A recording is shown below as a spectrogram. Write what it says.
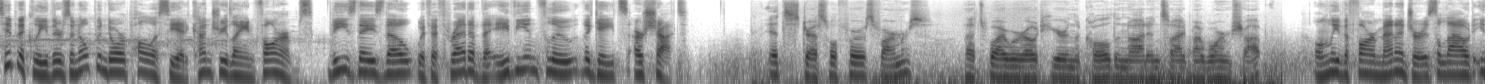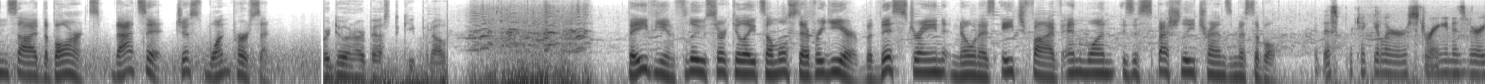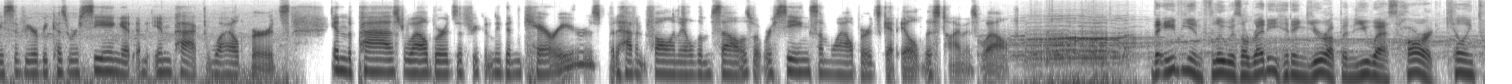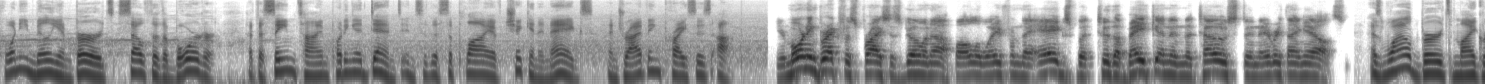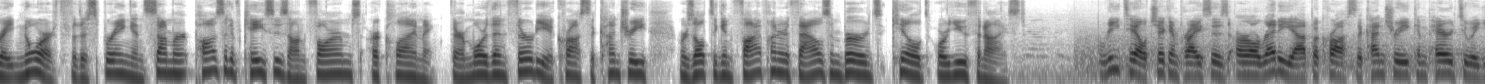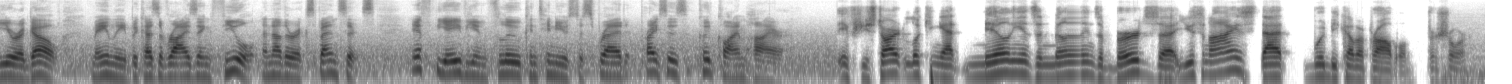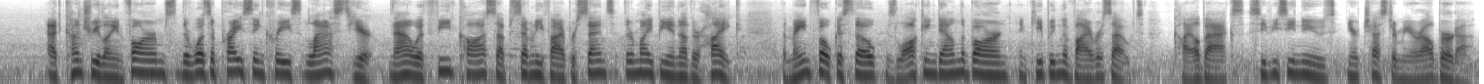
Typically, there's an open door policy at Country Lane Farms. These days, though, with the threat of the avian flu, the gates are shut. It's stressful for us farmers. That's why we're out here in the cold and not inside my warm shop. Only the farm manager is allowed inside the barns. That's it, just one person. We're doing our best to keep it out. The avian flu circulates almost every year, but this strain, known as H5N1, is especially transmissible. This particular strain is very severe because we're seeing it impact wild birds. In the past, wild birds have frequently been carriers but haven't fallen ill themselves, but we're seeing some wild birds get ill this time as well. The avian flu is already hitting Europe and the US hard, killing 20 million birds south of the border, at the same time putting a dent into the supply of chicken and eggs and driving prices up your morning breakfast price is going up all the way from the eggs, but to the bacon and the toast and everything else. As wild birds migrate north for the spring and summer, positive cases on farms are climbing. There are more than 30 across the country, resulting in 500,000 birds killed or euthanized. Retail chicken prices are already up across the country compared to a year ago, mainly because of rising fuel and other expenses. If the avian flu continues to spread, prices could climb higher if you start looking at millions and millions of birds uh, euthanized, that would become a problem for sure. At Country Lane Farms, there was a price increase last year. Now, with feed costs up 75%, there might be another hike. The main focus, though, is locking down the barn and keeping the virus out. Kyle Bakx, CBC News, near Chestermere, Alberta.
